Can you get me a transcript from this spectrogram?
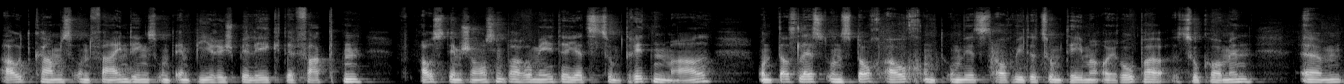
Outcomes und Findings und empirisch belegte Fakten aus dem Chancenbarometer jetzt zum dritten Mal. Und das lässt uns doch auch, und um jetzt auch wieder zum Thema Europa zu kommen, ähm,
